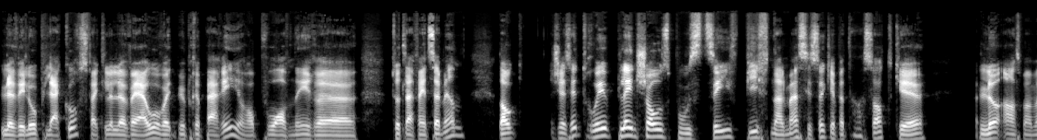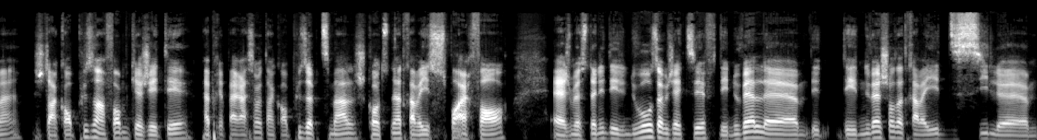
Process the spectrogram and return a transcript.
le vélo puis la course. Fait que là, le 20 août, on va être mieux préparé. On va pouvoir venir euh, toute la fin de semaine. Donc, j'ai essayé de trouver plein de choses positives. Puis finalement, c'est ça qui a fait en sorte que là, en ce moment, je suis encore plus en forme que j'étais. Ma préparation est encore plus optimale. Je continue à travailler super fort. Euh, je me suis donné des nouveaux objectifs, des nouvelles, euh, des, nouvelles choses à travailler d'ici le,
